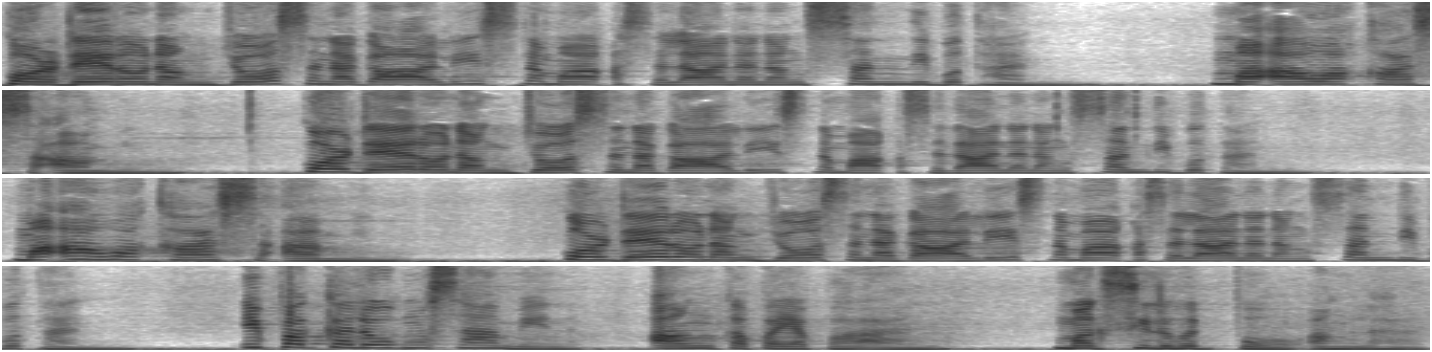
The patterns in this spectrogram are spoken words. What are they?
Kordero ng Diyos na nag-aalis ng mga kasalanan ng sanlibutan, maawa ka sa amin. Kordero ng Diyos na nag-aalis ng mga kasalanan ng sanlibutan, maawa ka sa amin. Kordero ng Diyos na nag-aalis ng mga kasalanan ng sanlibutan, ipagkaloob mo sa amin ang kapayapaan. Magsiluhod po ang lahat.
